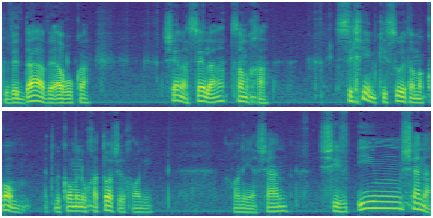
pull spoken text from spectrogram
כבדה וארוכה. שן הסלע צמחה, שיחים כיסו את המקום, את מקום מנוחתו של חוני. חוני ישן שבעים שנה,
